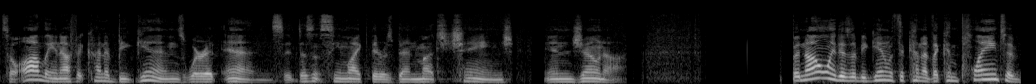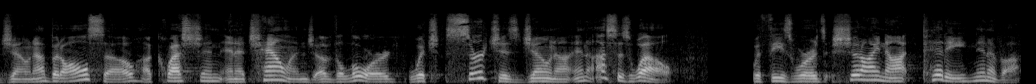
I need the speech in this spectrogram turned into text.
So, oddly enough, it kind of begins where it ends. It doesn't seem like there's been much change in Jonah. But not only does it begin with the kind of the complaint of Jonah, but also a question and a challenge of the Lord, which searches Jonah and us as well with these words Should I not pity Nineveh?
